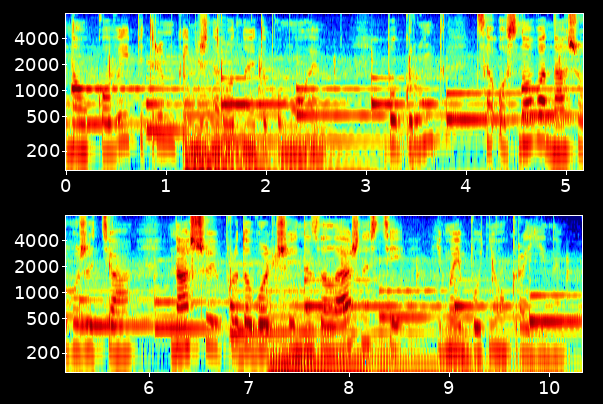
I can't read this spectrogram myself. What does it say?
наукової підтримки і міжнародної допомоги. Бо ґрунт це основа нашого життя, нашої продовольчої незалежності і майбутнього країни.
